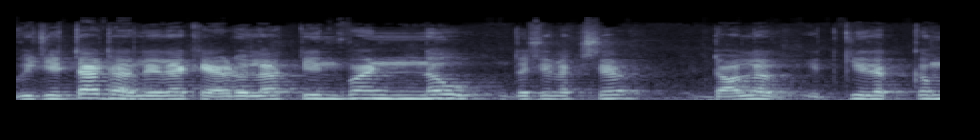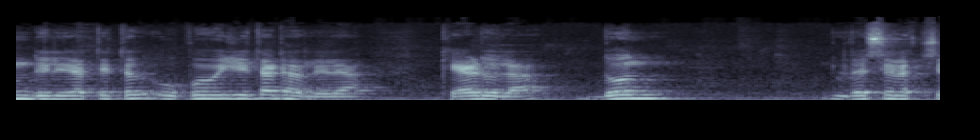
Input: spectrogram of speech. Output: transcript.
विजेता ठरलेल्या खेळाडूला तीन पॉईंट नऊ दशलक्ष डॉलर इतकी रक्कम दिली जाते तर उपविजेता ठरलेल्या खेळाडूला दोन दशलक्ष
